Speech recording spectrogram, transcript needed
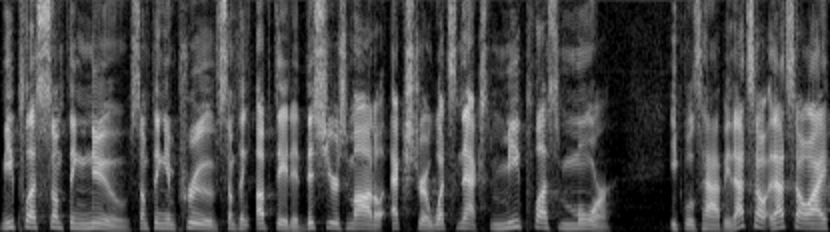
Me plus something new, something improved, something updated, this year's model, extra, what's next? Me plus more equals happy. That's how, that's how I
